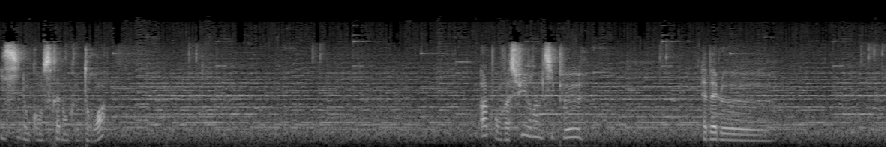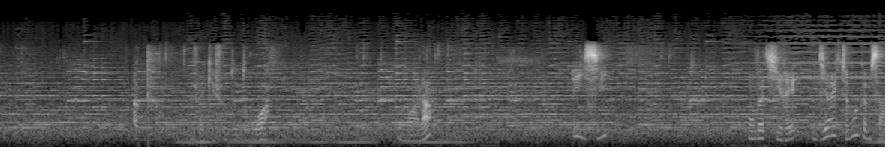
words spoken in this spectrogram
Ici donc on serait donc droit. Hop, on va suivre un petit peu eh ben le, quelque chose de droit. Voilà. Et ici, on va tirer directement comme ça.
